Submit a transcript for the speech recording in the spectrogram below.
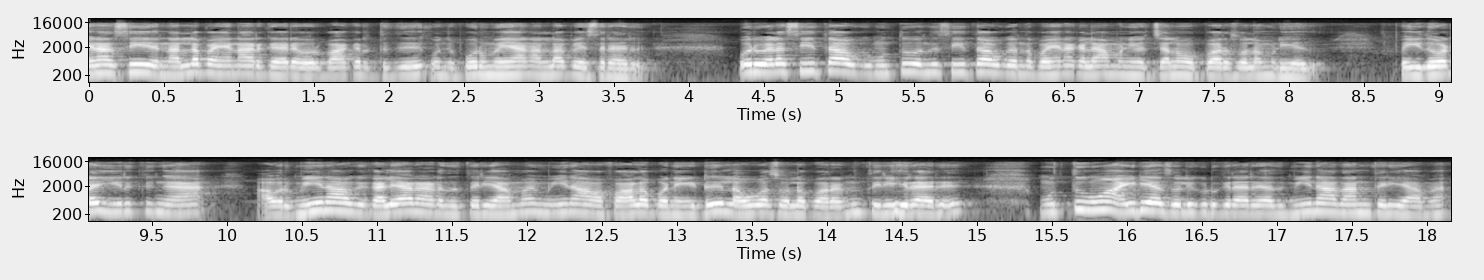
ஏன்னா சீ நல்ல பையனாக இருக்கார் அவர் பார்க்குறதுக்கு. கொஞ்சம் பொறுமையாக நல்லா பேசுகிறாரு ஒருவேளை சீதாவுக்கு முத்து வந்து சீதாவுக்கு அந்த பையனை கல்யாணம் பண்ணி வச்சாலும் ஒப்பார சொல்ல முடியாது. இப்போ இதோட இருக்குங்க. அவர் மீனாவுக்கு கல்யாணம் ஆனது தெரியாமல் மீனாவை ஃபாலோ பண்ணிக்கிட்டு லவ்வாக சொல்ல போகிறேன்னு தெரிகிறாரு முத்துவும் ஐடியா சொல்லி கொடுக்குறாரு. அது மீனாதான்னு தெரியாமல்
